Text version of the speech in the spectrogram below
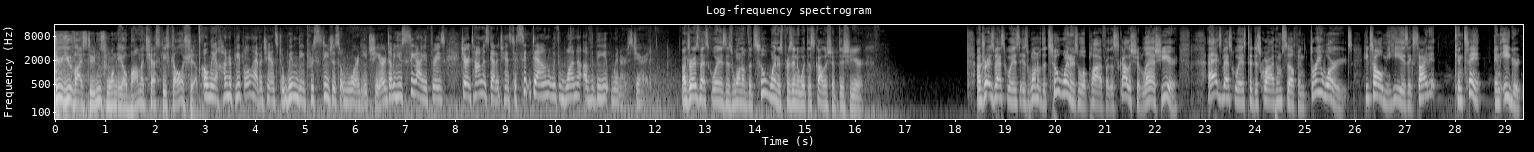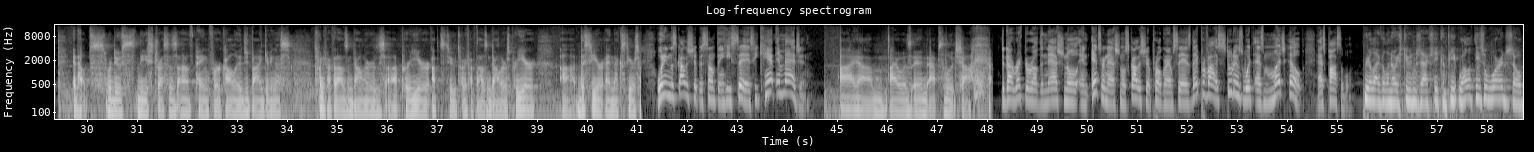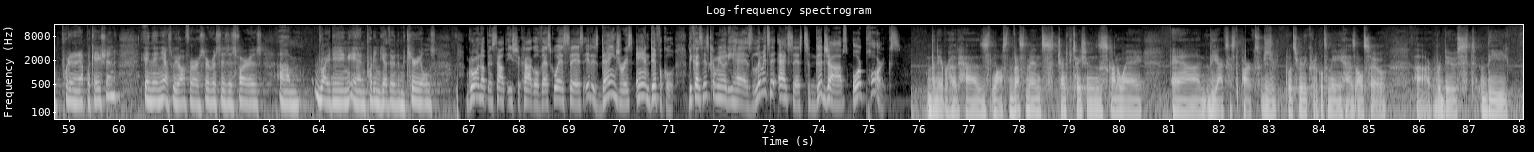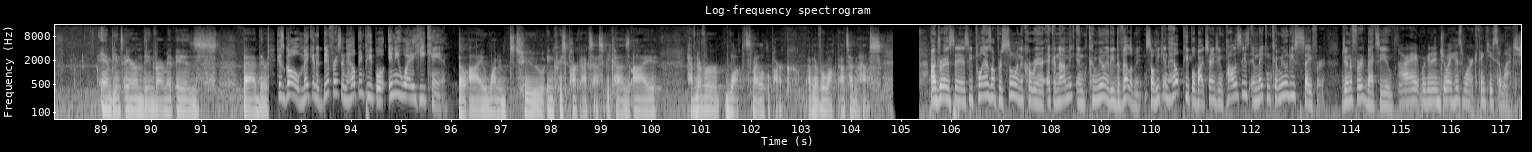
Two U of I students won the Obama Chesky Scholarship. Only 100 people have a chance to win the prestigious award each year. WCIA3's Jared Thomas got a chance to sit down with one of the winners. Jared. Andres Vasquez is one of the two winners presented with the scholarship this year. Andres Vasquez is one of the two winners who applied for the scholarship last year. I asked Vasquez to describe himself in three words. He told me he is excited, content, and eager. It helps reduce the stresses of paying for college by giving us $25,000 uh, per year, up to $25,000 per year uh, this year and next year. So Winning the scholarship is something he says he can't imagine. I, um, I was in absolute shock. The director of the National and International Scholarship Program says they provide students with as much help as possible. Real Life Illinois students actually compete well at these awards, so put in an application. And then, yes, we offer our services as far as um, writing and putting together the materials. Growing up in southeast Chicago, Vasquez says it is dangerous and difficult because his community has limited access to good jobs or parks. The neighborhood has lost investment, transportation's gone away, and the access to parks, which is what's really critical to me, has also uh, reduced. The ambient air in the environment is bad there. His goal, making a difference and helping people any way he can. So I wanted to increase park access because I have never walked to my local park. I've never walked outside my house. Andreas says he plans on pursuing a career in economic and community development so he can help people by changing policies and making communities safer. Jennifer, back to you. All right, we're going to enjoy his work. Thank you so much.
